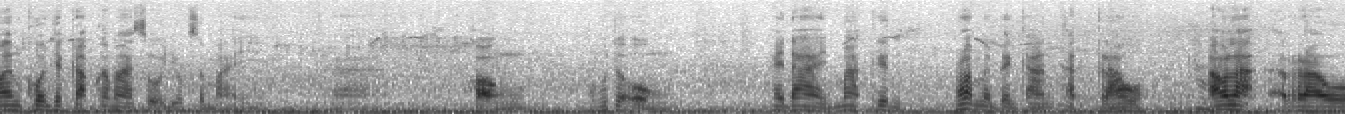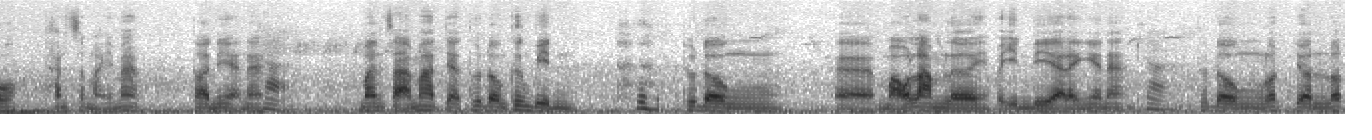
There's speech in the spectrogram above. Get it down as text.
มันควรจะกลับเข้ามาสู่ยุคสมัยอาของพระพุทธองค์ให้ได้มากขึ้น เพราะมันเป็นการขัดเกลา ค่ะ เอาละเรา ทันสมัยมากตอนเนี้ยนะค่ะ มันสามารถจะทุดงเครื่องบิน ทุดงเอ่อเหมาลำเลยไปอินเดียอะไรเงี้ยนะค่ะ ทุดงรถยนต์รถ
